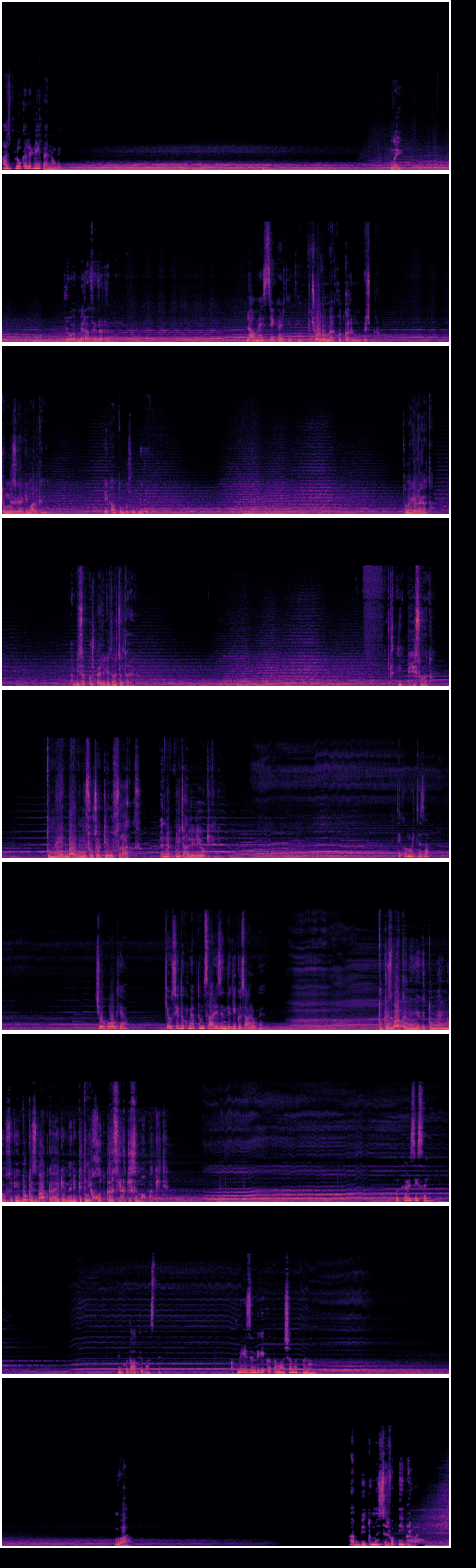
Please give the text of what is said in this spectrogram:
آج blue colour نہیں پہنو گے۔ نہیں۔ بلو اب میرا فیوریٹ رنگ نہیں۔ لاؤ میں استری کر دیتی ہوں۔ چھوڑ دو میں خود کر لوں پیچھے کرو تم اس گھر کی مالکن ہو۔ یہ کام تم کو سوٹ نہیں کرنا۔ تمہیں کیا لگا تھا؟ اب بھی سب کچھ پہلے کی طرح چلتا رہے۔ گا کتنی بھیس ہو نا تم۔ تم نے ایک بار بھی نہیں سوچا کہ اس رات میں نے اپنی جان لے لی ہوگی کہ نہیں؟ دیکھو مرتضی جو ہو گیا کہ اسی دکھ میں اب تم ساری زندگی گزارو گے؟ تو کس بات کا نہیں ہے کہ تم میری نہ ہو سکیں۔ تو کس بات کا ہے کہ میں نے کتنی خود غرض لڑکی سے محبت کی تھی۔ خود غرضی صحیح۔ لیکن خدا کے واسطے۔ اب میری زندگی کا تماشا مت بنانا۔ واہ۔ اب بھی تمہیں صرف اپنی ہی پرواہ۔ ہے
